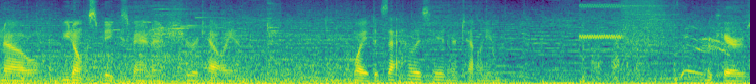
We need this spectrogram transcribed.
No, you don't speak Spanish. You're Italian. Wait, is that how they say it in Italian? Who cares?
